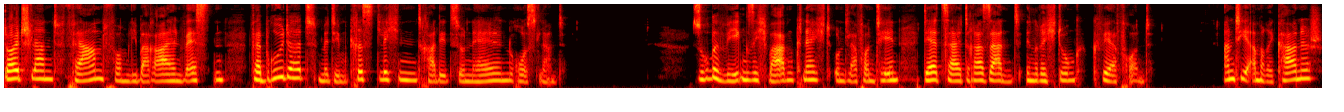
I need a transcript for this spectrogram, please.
Deutschland, fern vom liberalen Westen, verbrüdert mit dem christlichen, traditionellen Russland. So bewegen sich Wagenknecht und Lafontaine derzeit rasant in Richtung Querfront. Anti-amerikanisch,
